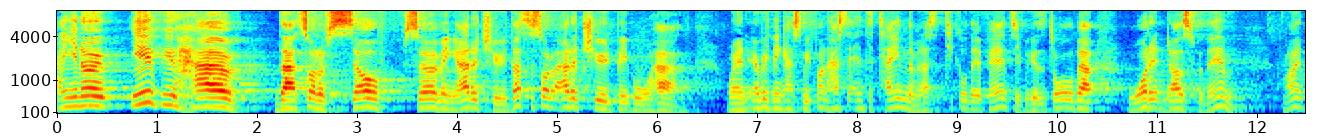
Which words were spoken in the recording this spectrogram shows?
And you know, if you have that sort of self serving attitude, that's the sort of attitude people will have when everything has to be fun. It has to entertain them, it has to tickle their fancy because it's all about what it does for them, right?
